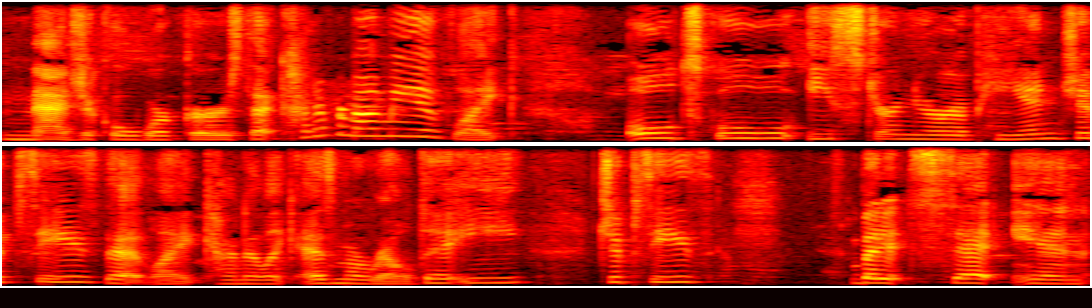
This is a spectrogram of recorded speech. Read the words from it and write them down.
magical workers that kind of remind me of like old school Eastern European gypsies that like kind of like Esmeralda y gypsies. But it's set in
